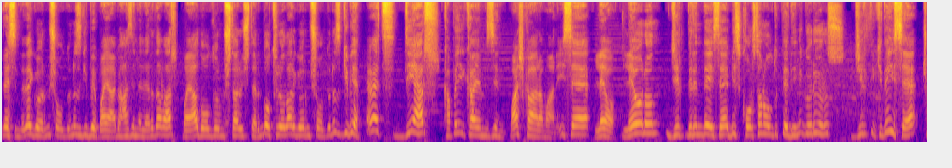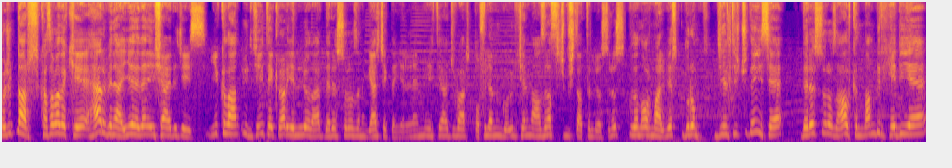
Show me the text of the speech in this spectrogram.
Resimde de görmüş olduğunuz gibi bayağı bir hazineleri de var. Bayağı doldurmuşlar üstlerinde oturuyorlar görmüş olduğunuz gibi. Evet diğer kapı hikayemizin baş kahramanı ise Leo. Leo'nun cilt 1'inde ise biz korsan olduk dediğini görüyoruz. Cilt 2'de ise çocuklar kasabadaki her binayı yeniden inşa edeceğiz. Yıkılan ülkeyi tekrar yeniliyorlar. Derestroza'nın gerçekten yenilenmeye ihtiyacı var. Doflamingo ülkenin ağzına sıçmıştı hatırlıyorsunuz. Bu da normal bir durum. Cilt 3'de ise Dressrosa halkından bir hediye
